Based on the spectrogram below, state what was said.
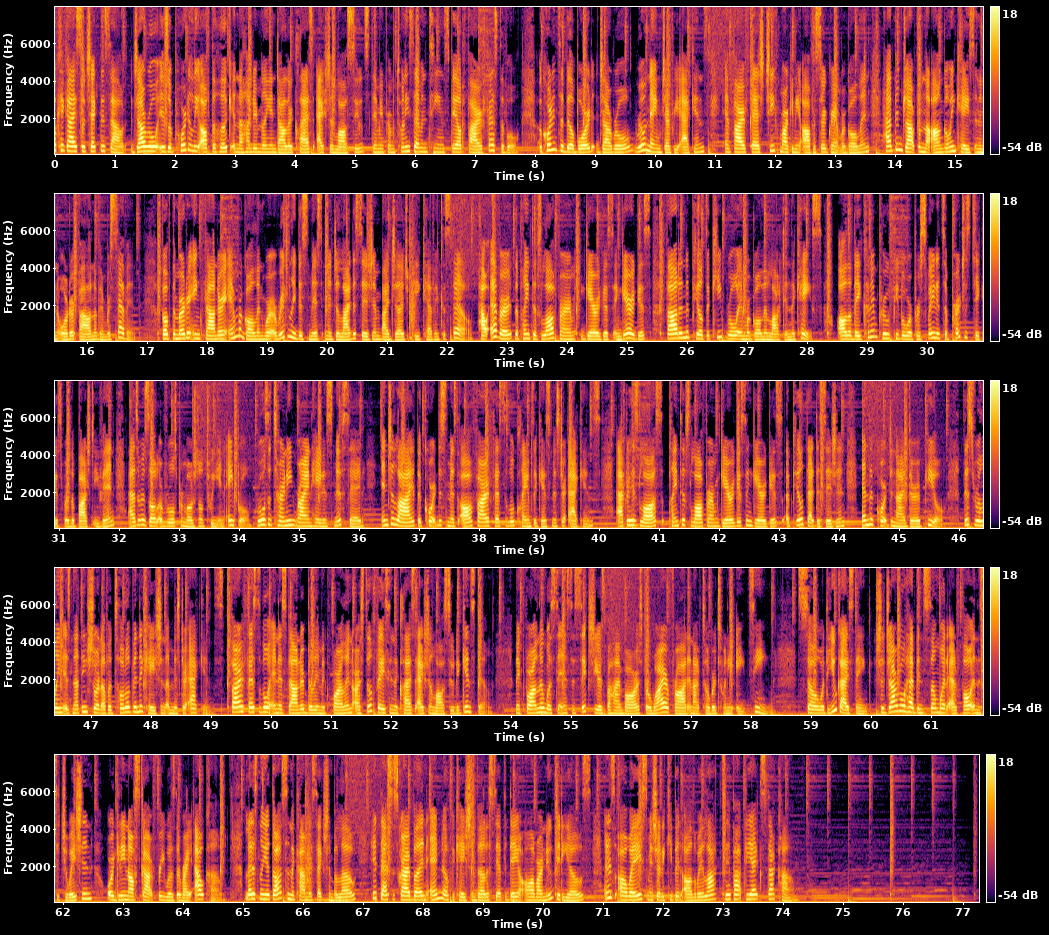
Okay, guys, so check this out. Ja Rule is reportedly off the hook in the $100 million class action lawsuit stemming from 2017's failed Fyre Festival. According to Billboard, Ja Rule, real name Jeffrey Atkins, and Fyre Fest Chief Marketing Officer Grant Margolin have been dropped from the ongoing case in an order filed November 7th. Both the Murder Inc. founder and Margolin were originally dismissed in a July decision by Judge P. Kevin Castel. However, the plaintiff's law firm, Geragos and Geragos, filed an appeal to keep Rule and Margolin locked in the case, although they couldn't prove people were persuaded to purchase tickets for the botched event as a result of Rule's promotional tweet in April. Rule's attorney, Ryan Hayden Smith, said, In July, the court dismissed all Fyre Festival claims against Mr. Atkins. After his loss, plaintiff's law firm Geragos and Geragos appealed that decision, and the court denied their appeal. This ruling is nothing short of a total vindication of Mr. Atkins. Fyre Festival and its founder, Billy McFarland, are still facing the class action lawsuit against them. McFarland was sentenced to six years behind bars for wire fraud in October 2018. So, what do you guys Ja Rule have been somewhat at fault in the situation, or getting off scot free was the right outcome? Let us know your thoughts in the comment section below. Hit that subscribe button and notification bell to stay up to date on all of our new videos. And as always, make sure to keep it all the way locked to hiphopdx.com.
